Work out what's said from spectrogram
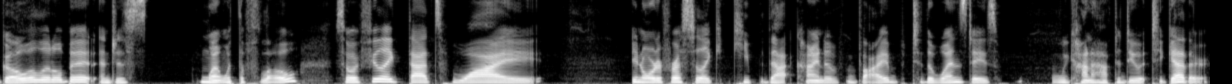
go a little bit and just went with the flow. So I feel like that's why in order for us to like keep that kind of vibe to the Wednesdays, we kind of have to do it together.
